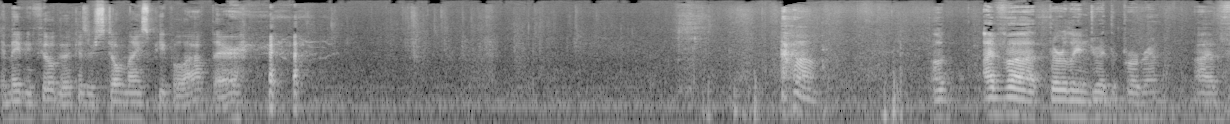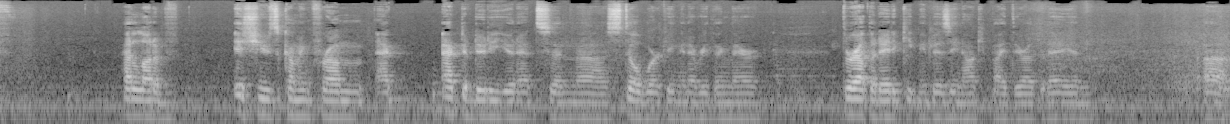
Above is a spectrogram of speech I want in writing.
it made me feel good because there's still nice people out there. Um, I've uh, thoroughly enjoyed the program. I've had a lot of issues coming from ac- active duty units and uh, still working and everything there throughout the day to keep me busy and occupied throughout the day. And um,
